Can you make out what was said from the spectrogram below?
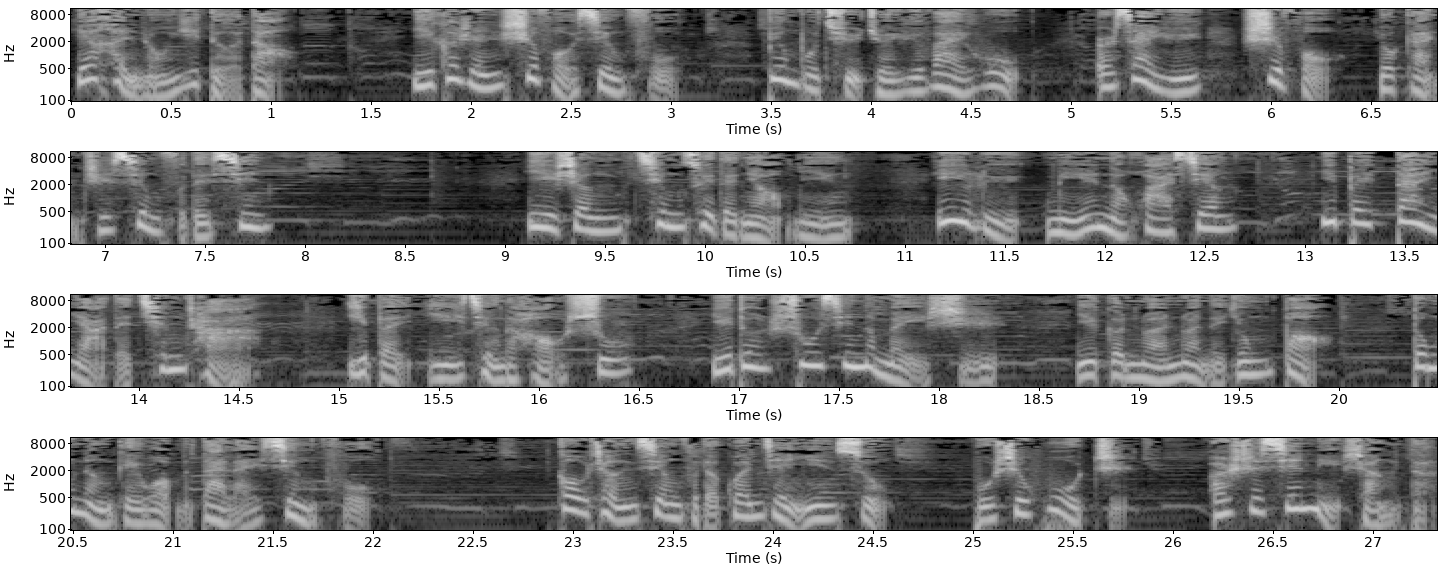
也很容易得到。一个人是否幸福，并不取决于外物，而在于是否有感知幸福的心。一声清脆的鸟鸣，一缕迷人的花香，一杯淡雅的清茶，一本怡情的好书，一顿舒心的美食，一个暖暖的拥抱，都能给我们带来幸福。构成幸福的关键因素，不是物质，而是心理上的。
